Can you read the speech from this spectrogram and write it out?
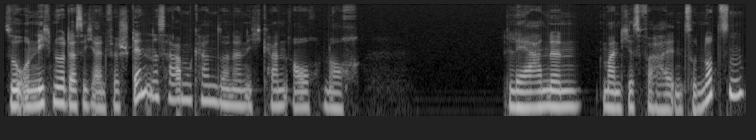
So, und nicht nur, dass ich ein Verständnis haben kann, sondern ich kann auch noch lernen, manches Verhalten zu nutzen,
